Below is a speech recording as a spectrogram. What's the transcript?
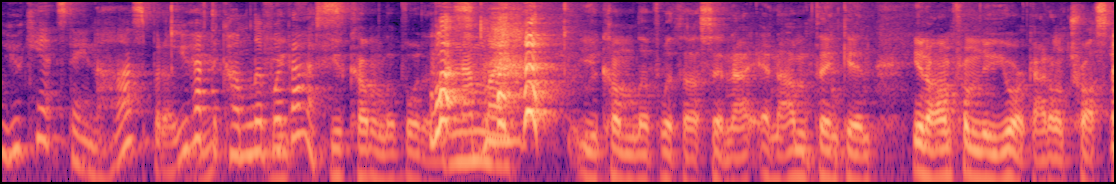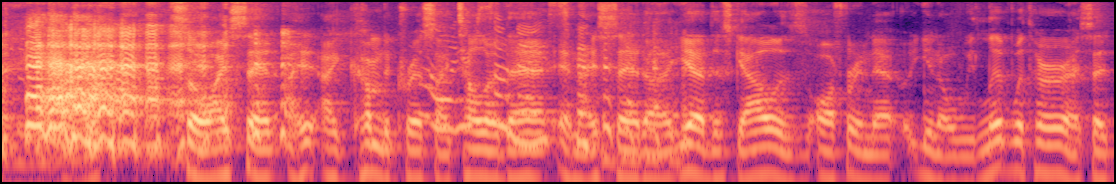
"Oh, you can't stay in the hospital. You have to come live with us." You come live with us. and I'm like, you come live with us and I and I'm thinking, you know, I'm from New York. I don't trust anyone. so I said, I, I come to Chris. I tell her so that, nice. and I said, uh, yeah, this gal is offering that. You know, we live with her. I said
